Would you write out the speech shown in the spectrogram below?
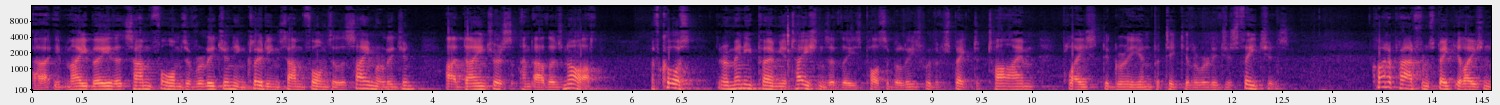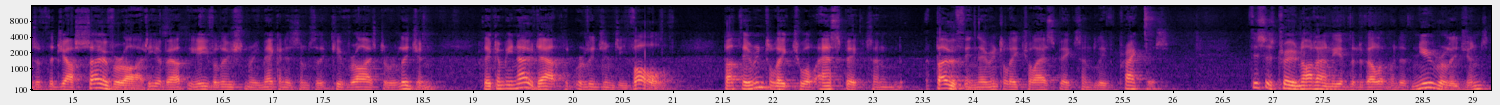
Uh, it may be that some forms of religion, including some forms of the same religion, are dangerous and others not. Of course, there are many permutations of these possibilities with respect to time, place, degree, and particular religious features. Quite apart from speculations of the just so variety about the evolutionary mechanisms that give rise to religion, there can be no doubt that religions evolve, but their intellectual aspects and both in their intellectual aspects and lived practice. This is true not only of the development of new religions,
